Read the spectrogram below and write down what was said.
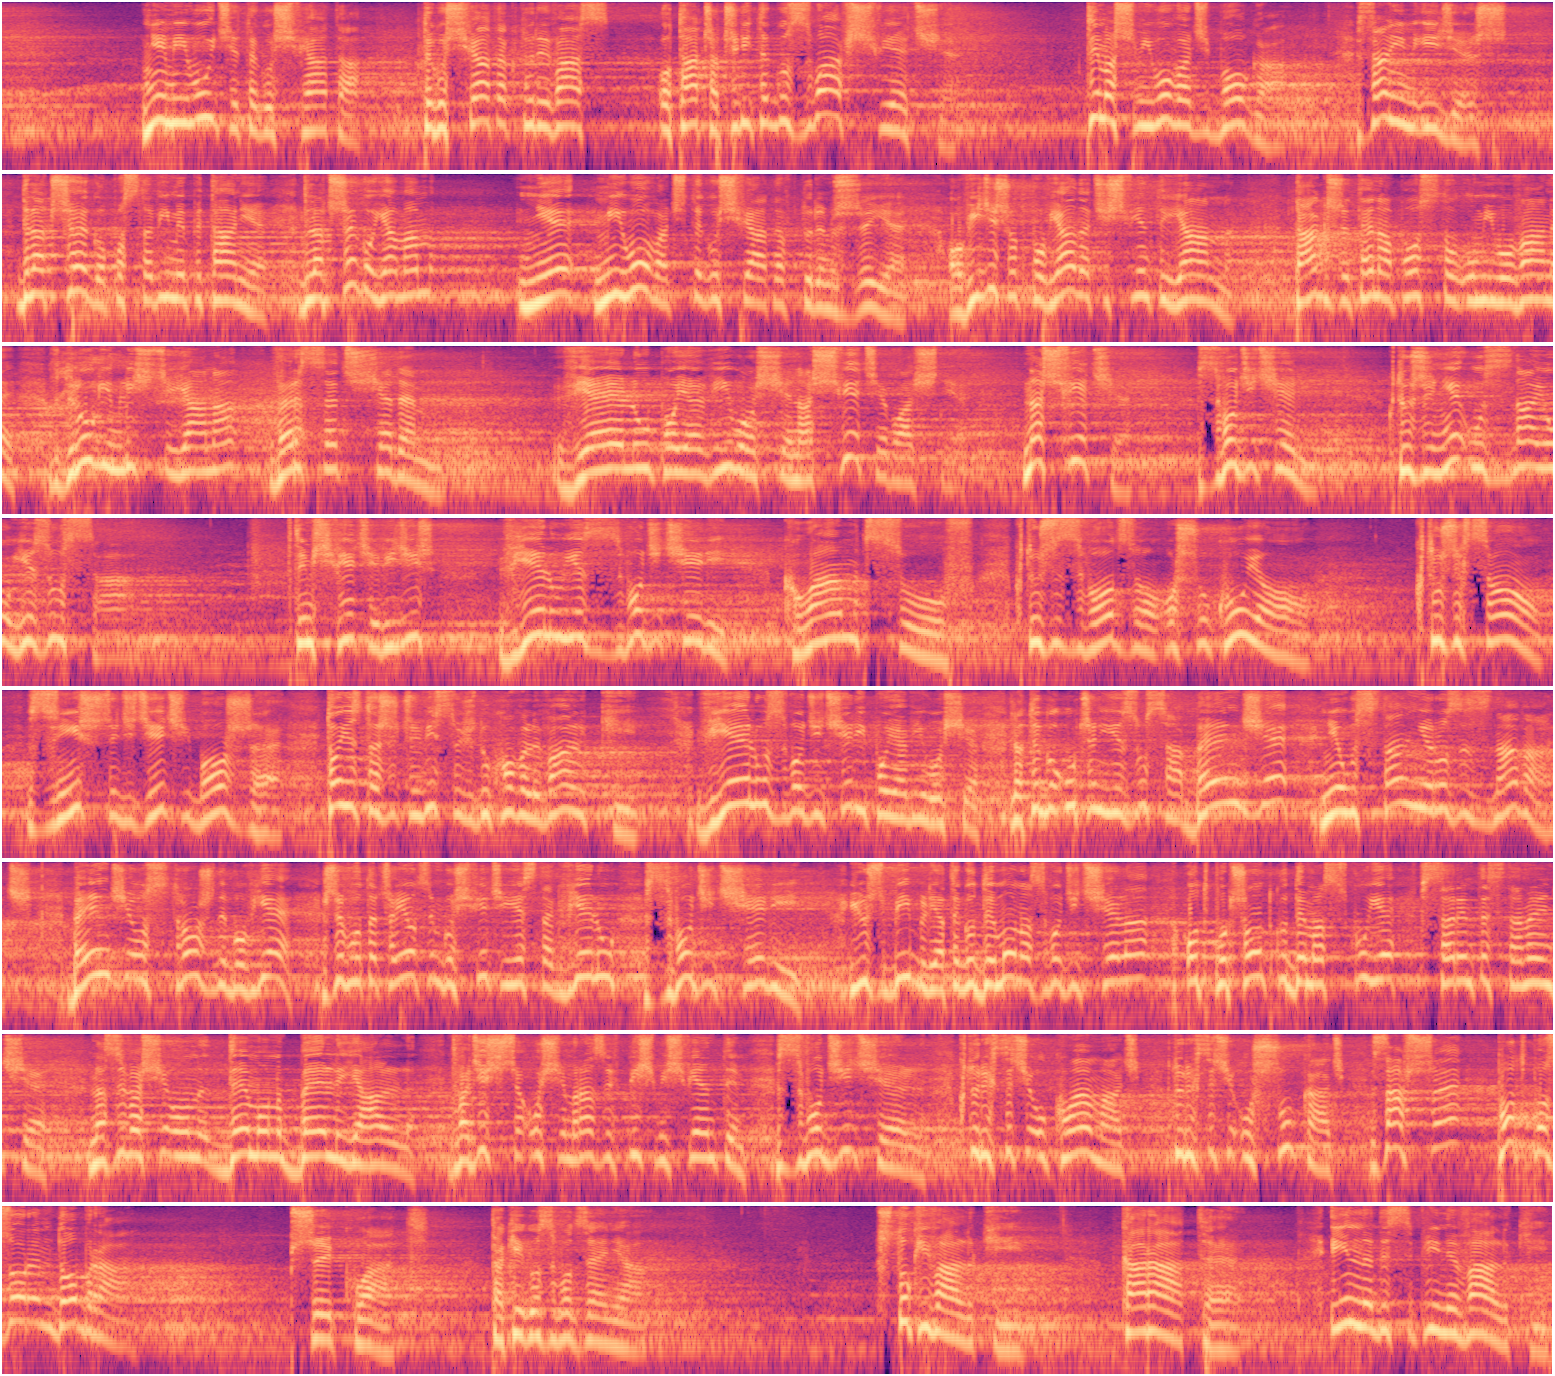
Nie miłujcie tego świata, tego świata, który was otacza, czyli tego zła w świecie. Ty masz miłować Boga, zanim idziesz, Dlaczego postawimy pytanie, dlaczego ja mam nie miłować tego świata, w którym żyję? O widzisz, odpowiada ci święty Jan, także ten apostoł umiłowany. W drugim liście Jana, werset 7. Wielu pojawiło się na świecie właśnie, na świecie, zwodzicieli, którzy nie uznają Jezusa. W tym świecie, widzisz, wielu jest zwodzicieli, kłamców, którzy zwodzą, oszukują, którzy chcą zniszczyć dzieci Boże. To jest ta rzeczywistość duchowej walki. Wielu zwodzicieli pojawiło się, dlatego uczeń Jezusa będzie nieustannie rozeznawać, będzie ostrożny, bo wie, że w otaczającym go świecie jest tak wielu zwodzicieli. Już Biblia tego demona zwodziciela od początku demaskuje w Starym Testamencie. Nazywa się on demon Belial. 28 razy w Piśmie Świętym. Zwodziciel, który chcecie okłamać, który chcecie oszukać. Zawsze pod pozorem dobra. Przykład takiego zwodzenia. Sztuki walki, karate, inne dyscypliny walki.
